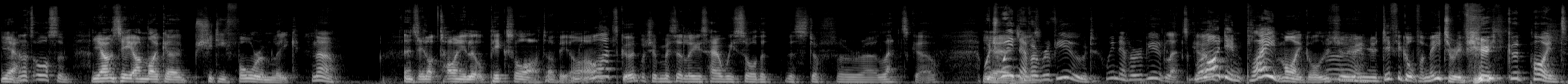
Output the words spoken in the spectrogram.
Yeah. and that's awesome." you don't see it on like a shitty forum leak No, and see like tiny little pixel art of it. Oh, that's good. which admittedly is how we saw the, the stuff for uh, Let's Go, which Yeah, we never is. reviewed. We never reviewed Let's Go. Well, I didn't play it, Michael, which is difficult for me to review. Good point.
